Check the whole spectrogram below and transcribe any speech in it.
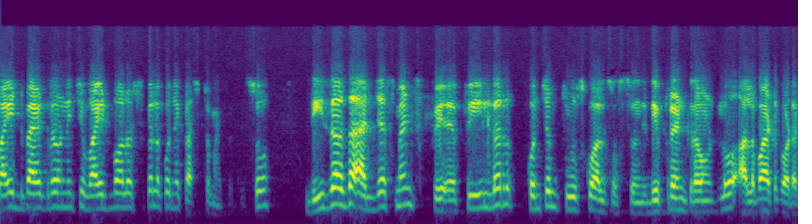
వైట్ బ్యాక్గ్రౌండ్ నుంచి వైట్ బాల్ వచ్చేకల్లా కొంచెం కష్టం అవుతుంది so these are the adjustments fielder కొంచెం చూసుకోవాల్సి వస్తుంది. డిఫరెంట్ గ్రౌండ్లో అలవాటు కూడా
